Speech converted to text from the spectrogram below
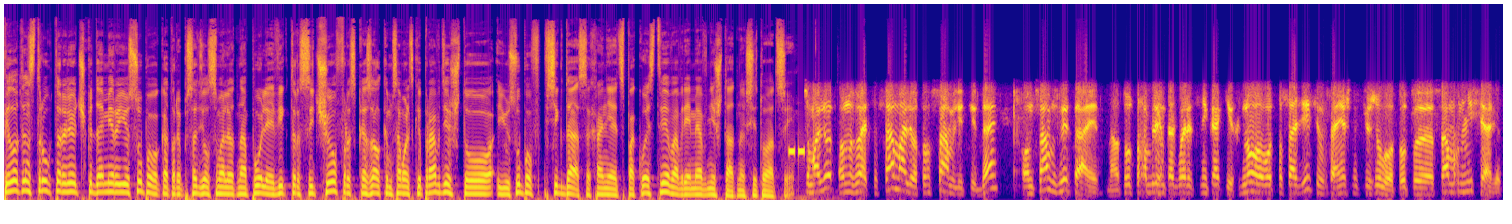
Пилот-инструктор летчика Дамира Юсупова, который посадил самолет на поле, Виктор Сычев, рассказал «Комсомольской правде», что Юсупов всегда сохраняет спокойствие во время внештатных ситуаций. Самолет, он называется самолет, он сам летит, да? Он сам взлетает. А тут проблем, как говорится, никаких. Но вот посадить его, конечно, тяжело. Тут э, сам он не сядет,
